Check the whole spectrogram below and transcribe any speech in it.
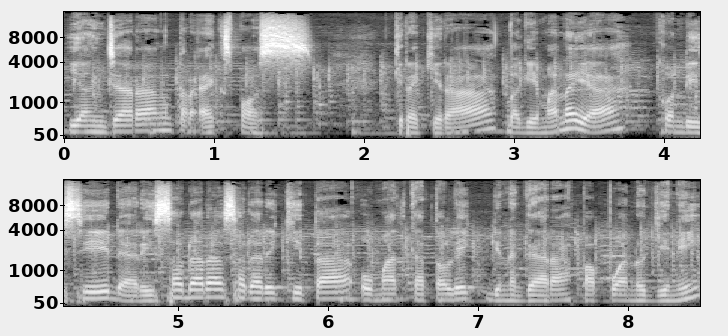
yang jarang terekspos. Kira-kira bagaimana ya kondisi dari saudara-saudari kita umat Katolik di negara Papua Nugini?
